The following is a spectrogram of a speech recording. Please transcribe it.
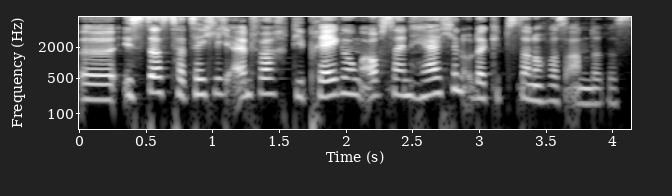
äh, ist das tatsächlich einfach die Prägung auf sein Härchen oder gibt es da noch was anderes?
